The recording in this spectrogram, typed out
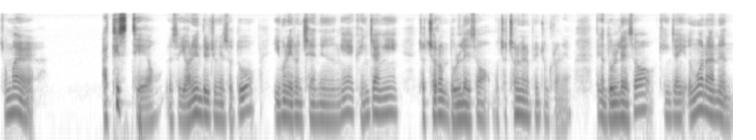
정말 아티스트예요. 그래서 연예인들 중에서도 이분의 이런 재능에 굉장히 저처럼 놀래서 뭐 저처럼이라는 표현 좀 그러네요. 그러니까 놀래서 굉장히 응원하는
